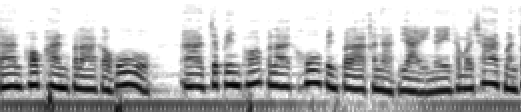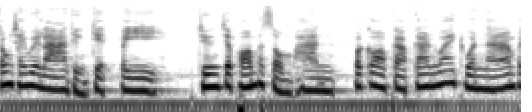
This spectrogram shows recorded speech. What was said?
การเพาะพันธุ์ปลากระโฮ อาจจะเป็นเพราะปลาคาโฮเป็นปลาขนาดใหญ่ในธรรมชาติมันต้องใช้เวลาถึง 7 ปี จึงจะพร้อมผสมพันธุ์ ประกอบกับการว่ายทวนน้ำไป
